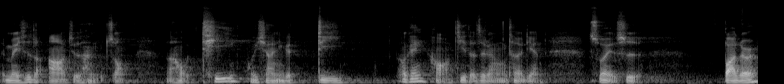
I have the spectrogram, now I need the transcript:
美式的 R 就是很重，然后 T 会像一个 D，OK，、好，记得这两个特点，所以是 butter。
